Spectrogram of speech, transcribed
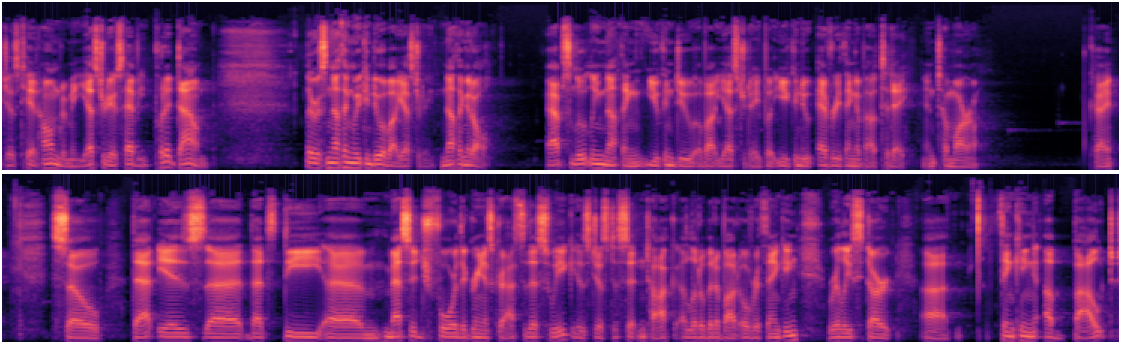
just hit home to me. Yesterday was heavy. Put it down. There was nothing we can do about yesterday. Nothing at all absolutely nothing you can do about yesterday, but you can do everything about today and tomorrow. Okay, so that is uh, that's the uh, message for the greenest grass this week is just to sit and talk a little bit about overthinking. Really start uh, thinking about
